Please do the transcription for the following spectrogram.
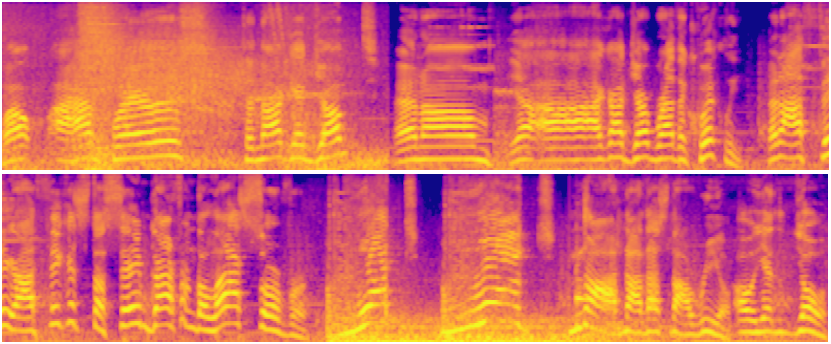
Well, I have prayers to not get jumped. And um, yeah, I, I got jumped rather quickly. And I think I think it's the same guy from the last server. What? What? Nah, nah, that's not real. Oh yeah, yo,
